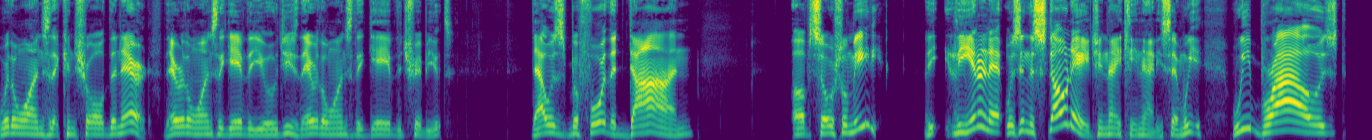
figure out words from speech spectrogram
were the ones that controlled the narrative. They were the ones that gave the eulogies, they were the ones that gave the tributes. That was before the dawn of social media. The, the internet was in the Stone Age in 1997. We, we browsed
